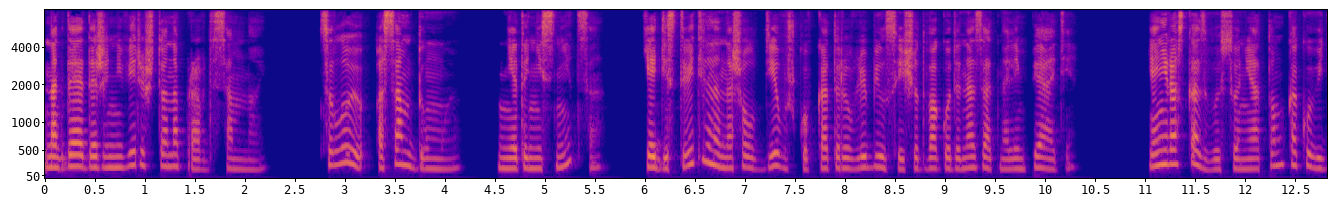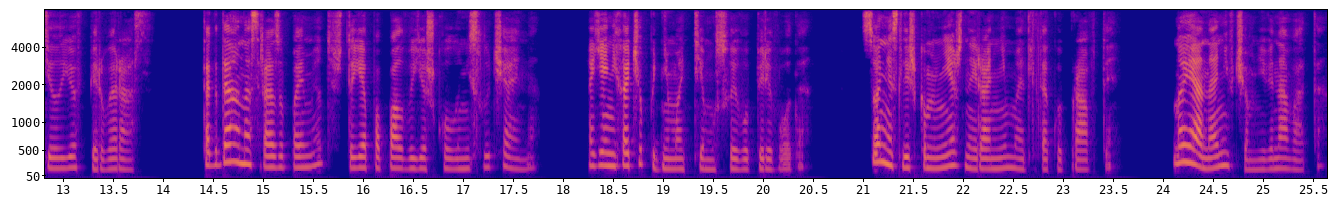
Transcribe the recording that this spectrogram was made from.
Иногда я даже не верю, что она правда со мной. Целую, а сам думаю. Мне это не снится? Я действительно нашел девушку, в которую влюбился еще два года назад на Олимпиаде. Я не рассказываю Соне о том, как увидел ее в первый раз. Тогда она сразу поймет, что я попал в ее школу не случайно. А я не хочу поднимать тему своего перевода. Соня слишком нежная и ранимая для такой правды. Но и она ни в чем не виновата.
